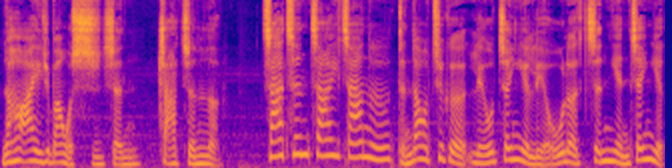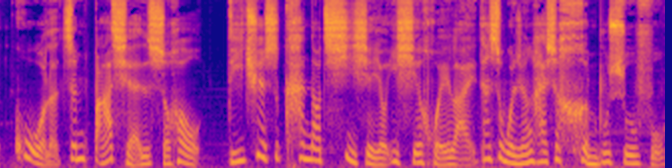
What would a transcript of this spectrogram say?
然后阿姨就帮我施针扎针了。扎针扎一扎呢，等到这个留针也留了，针眼针也过了，针拔起来的时候，的确是看到气血有一些回来，但是我人还是很不舒服。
